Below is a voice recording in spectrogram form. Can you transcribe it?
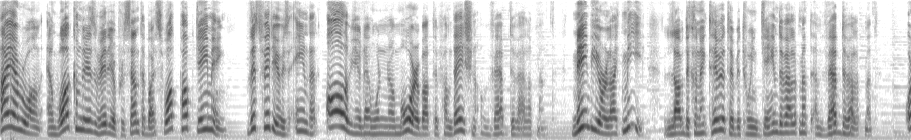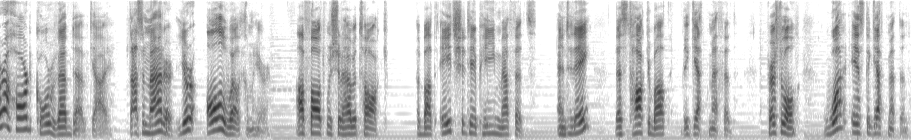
Hi everyone and welcome to this video presented by Swatpup Gaming. This video is aimed at all of you that want to know more about the foundation of web development. Maybe you're like me, love the connectivity between game development and web development, or a hardcore web dev guy. Doesn't matter, you're all welcome here. I thought we should have a talk about HTTP methods. And today, let's talk about the GET method. First of all, what is the GET method?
